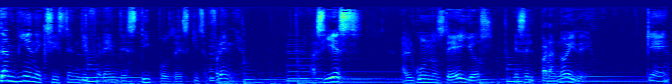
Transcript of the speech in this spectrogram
también existen diferentes tipos de esquizofrenia. Así es, algunos de ellos es el paranoide, que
